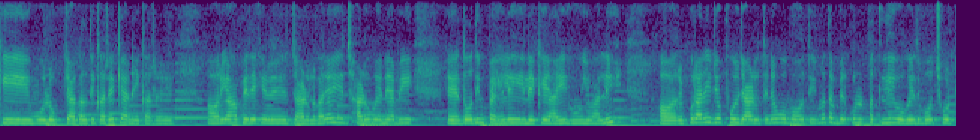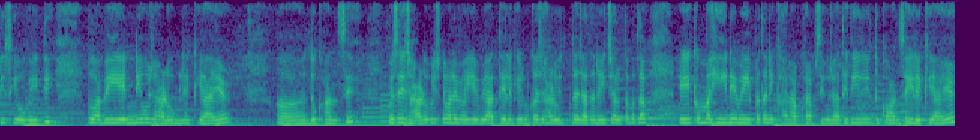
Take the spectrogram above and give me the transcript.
कि वो लोग क्या गलती कर रहे हैं, क्या नहीं कर रहे हैं। और यहाँ पे देखिए, मैं झाड़ू लगा रही ये झाड़ू मैंने अभी दो दिन पहले ही लेके आई हूँ ये वाली। और पुरानी जो फूल झाड़ू थी ना, वो बहुत ही मतलब बिल्कुल पतली हो गई थी, बहुत छोटी सी हो गई थी। तो अभी ये न्यू झाड़ू हम लेके आए हैं। दुकान से। वैसे झाड़ू बेचने वाले भैया भी आते हैं, लेकिन उनका झाड़ू इतना ज़्यादा नहीं चलता। मतलब एक महीने में ही पता नहीं ख़राब ख़राब सी हो जाती थी दुकान से ही लेके आए हैं।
